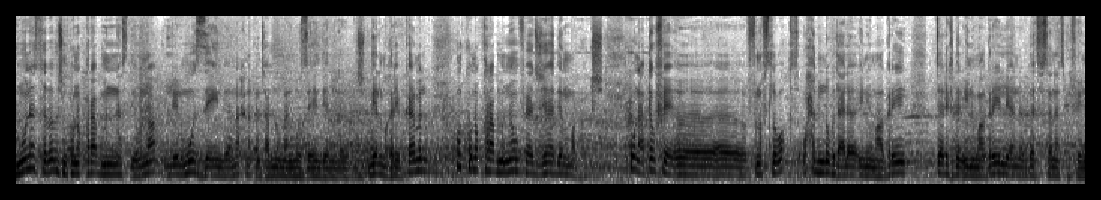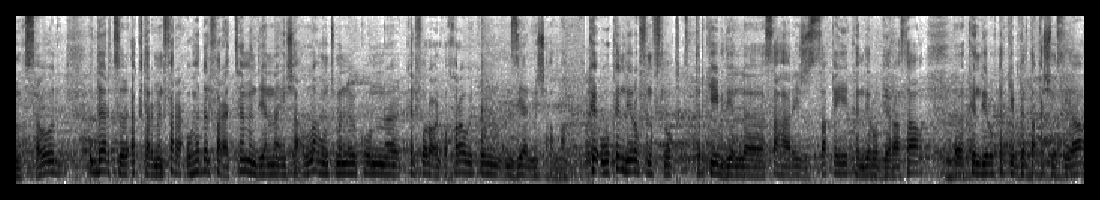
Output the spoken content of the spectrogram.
مناسبة باش نكونوا قراب من الناس ديالنا اللي الموزعين ديالنا حنا كنتعاملوا مع الموزعين ديال ديال المغرب كامل ونكونوا قراب منهم في هذه الجهة ديال مراكش. ونعطيو فيه آه، في نفس الوقت واحد النبذه على ايني ماغري التاريخ ديال ايني ماغري لأن بدات في سنة 2009 دارت أكثر من فرع وهذا الفرع الثامن ديالنا إن شاء الله ونتمنى يكون كالفروع الأخرى ويكون مزيان إن شاء الله. وكنديروا في نفس الوقت التركيب ديال صهاريج السقي كنديروا الدراسة آه، كنديروا التركيب ديال الطاقه الشمسية.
